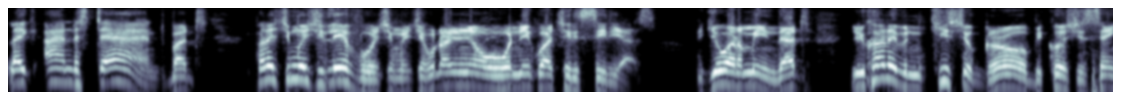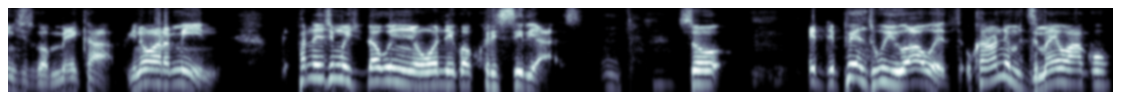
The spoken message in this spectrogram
like i understand but pane chimwe chilevel chimwe chekuda nyanya kuonekwa chiri serious. You get what i mean? That you can't even kiss your girl because she's saying she's got makeup. You know what i mean? Pane chimwe chida kunyanya kuonekwa kuri serious. Mm. so it depends who you are with. Ukaona une mudzimai wako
